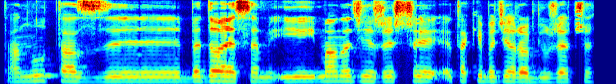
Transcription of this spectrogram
ta nuta z y, BDS-em i mam nadzieję, że jeszcze takie będzie robił rzeczy.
